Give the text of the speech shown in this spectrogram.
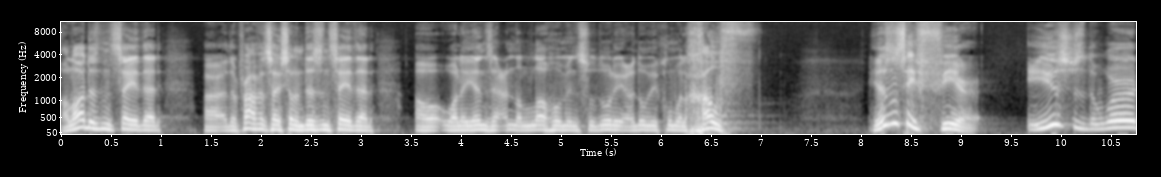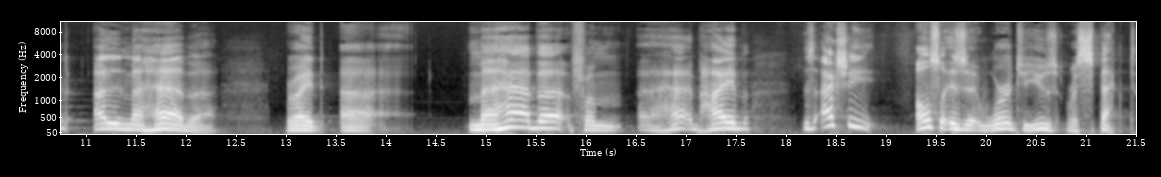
Allah doesn't say that uh, the Prophet ﷺ doesn't say that وَلَيَنْزَعَنَّ اللَّهُ مِنْ صُدُورِ عَدُوِّكُمُ الْخَوْفِ He doesn't say fear. He uses the word al-mahaba, right? Uh, mahaba from uh, haib. This actually also is a word to use respect.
